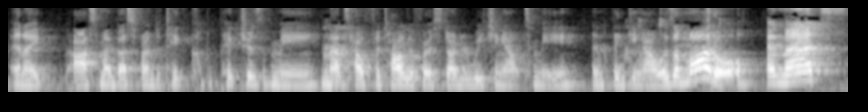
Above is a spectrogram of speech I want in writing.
and I asked my best friend to take a couple pictures of me. And that's mm-hmm. how photographers started reaching out to me and thinking I was a model. And that's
